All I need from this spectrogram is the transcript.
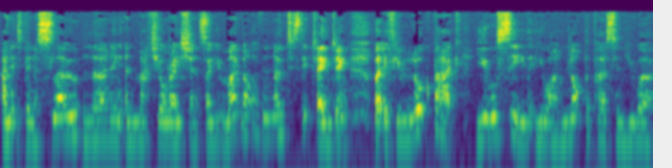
and it's been a slow learning and maturation so you might not have noticed it changing but if you look back you will see that you are not the person you were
